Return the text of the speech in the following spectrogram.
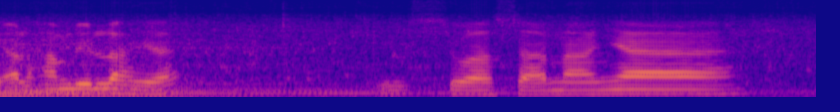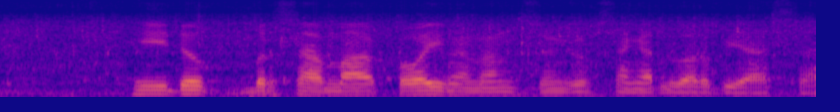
Ya Alhamdulillah ya. Suasananya hidup bersama koi memang sungguh sangat luar biasa.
